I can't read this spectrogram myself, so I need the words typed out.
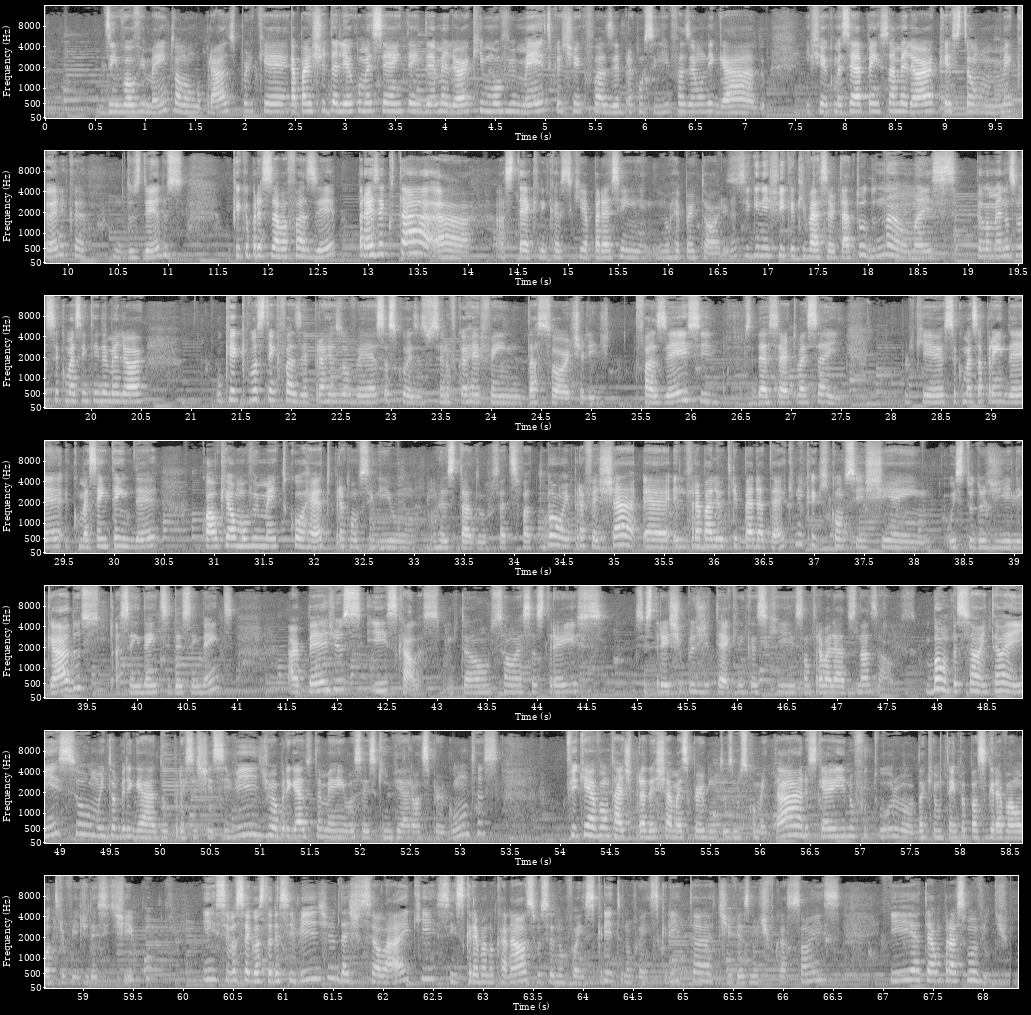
desenvolvimento a longo prazo, porque a partir dali eu comecei a entender melhor que movimento que eu tinha que fazer para conseguir fazer um ligado. Enfim, eu comecei a pensar melhor a questão mecânica dos dedos o que, que eu precisava fazer para executar a, as técnicas que aparecem no repertório. Né? Significa que vai acertar tudo? Não, mas pelo menos você começa a entender melhor o que, que você tem que fazer para resolver essas coisas. Você não fica refém da sorte ali de fazer e se, se der certo vai sair. Porque você começa a aprender, começa a entender qual que é o movimento correto para conseguir um, um, resultado satisfatório. Bom, e para fechar, é, ele trabalha o tripé da técnica, que consiste em o estudo de ligados, ascendentes e descendentes, arpejos e escalas. Então, são essas três esses três tipos de técnicas que são trabalhados nas aulas. Bom, pessoal, então é isso. Muito obrigado por assistir esse vídeo. Obrigado também a vocês que enviaram as perguntas. Fiquem à vontade para deixar mais perguntas nos comentários, que aí no futuro, daqui a um tempo, eu posso gravar um outro vídeo desse tipo. E se você gostou desse vídeo, deixe seu like, se inscreva no canal se você não for inscrito, não foi inscrita, ative as notificações e até um próximo vídeo.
